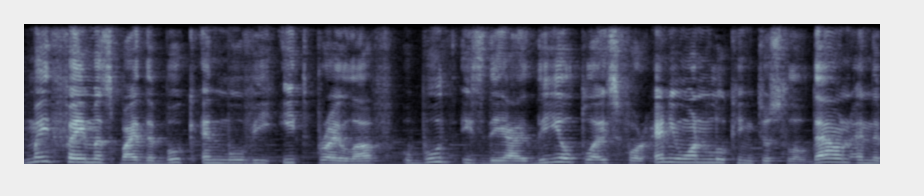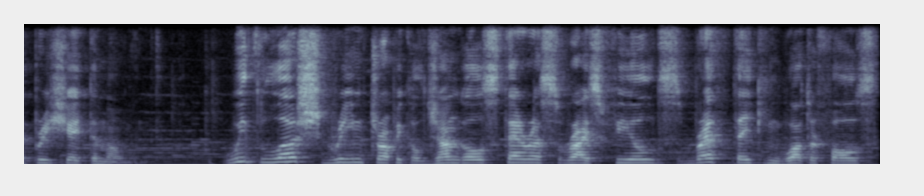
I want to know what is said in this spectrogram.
Made famous by the book and movie Eat, Pray, Love, Ubud is the ideal place for anyone looking to slow down and appreciate the moment. With lush green tropical jungles, terrace rice fields, breathtaking waterfalls,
